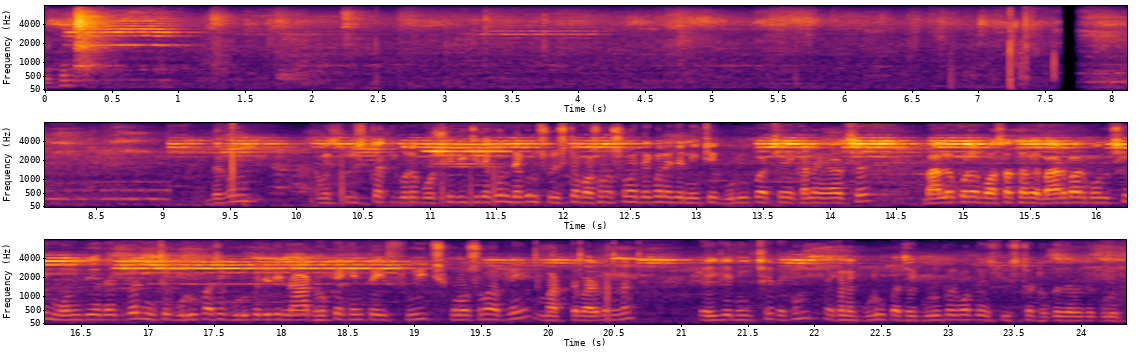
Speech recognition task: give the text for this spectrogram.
দেখুন দেখুন, আমি সুইচটা কী করে বসিয়ে দিচ্ছি দেখুন দেখুন, সুইচটা বসানোর সময় দেখুন, এই যে নিচে গ্রুপ আছে, এখানে আছে। ভালো করে বসাতে হবে। বারবার বলছি, মন দিয়ে দেখবেন, নিচে গ্রুপ আছে, গ্রুপে যদি না ঢোকে, কিন্তু এই সুইচ কোনো সময় আপনি মারতে পারবেন না। এই যে নিচে দেখুন, এখানে গ্রুপ আছে, গ্রুপের মধ্যে এই সুইচটা ঢুকে যাবে যে গ্রুপ।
